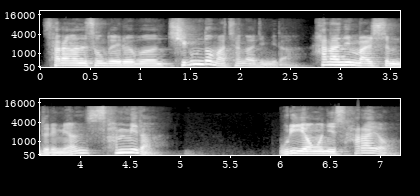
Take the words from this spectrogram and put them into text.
사랑하는 성도 여러분, 지금도 마찬가지입니다. 하나님 말씀 들으면 삽니다. 우리 영혼이 살아요.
